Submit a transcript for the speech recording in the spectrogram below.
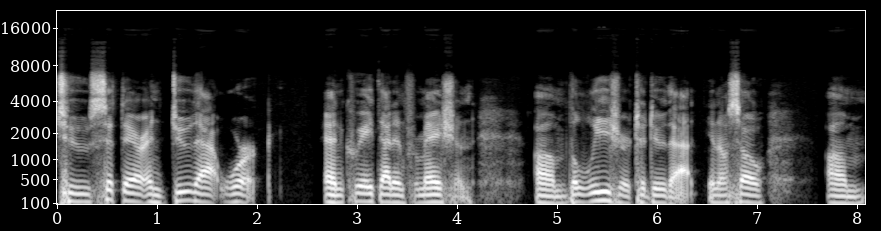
to sit there and do that work and create that information, um, the leisure to do that. You know, so um,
